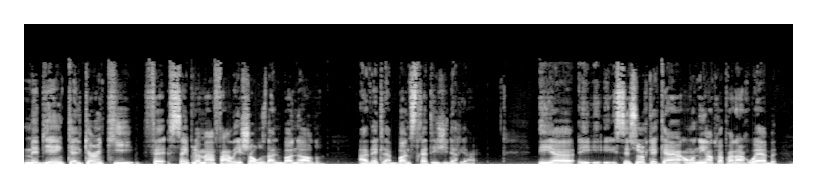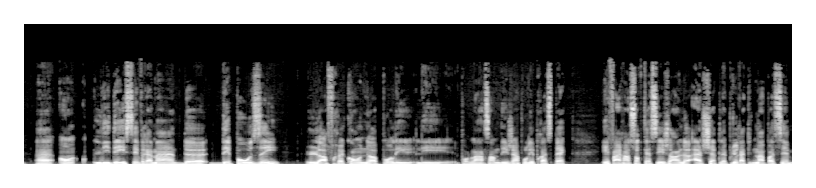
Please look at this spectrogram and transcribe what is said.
mais bien quelqu'un qui fait simplement faire les choses dans le bon ordre avec la bonne stratégie derrière. Et, euh, et c'est sûr que quand on est entrepreneur web, euh, L'idée, c'est vraiment de déposer l'offre qu'on a pour les pour l'ensemble des gens, pour les prospects, et faire en sorte que ces gens-là achètent le plus rapidement possible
